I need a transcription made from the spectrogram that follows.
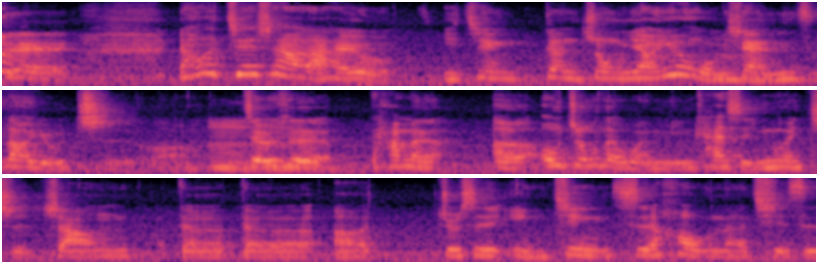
对。然后接下来还有一件更重要，因为我们现在已经知道有纸了，嗯，就是他们呃欧洲的文明开始因为纸张的的呃就是引进之后呢，其实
